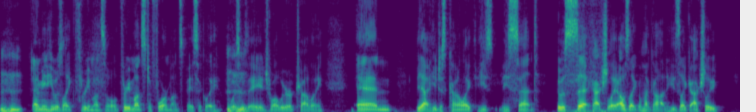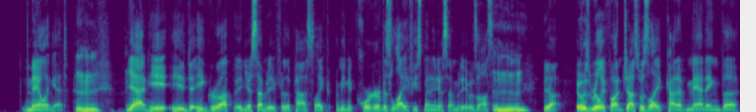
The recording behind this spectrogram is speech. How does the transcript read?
Mm-hmm. I mean, he was like three months old, three months to four months basically was Mm-hmm. his age while we were traveling. And yeah, he just kind of like he's he's sent. It was sick actually. I was like, oh my god, he's like actually nailing it. Mm-hmm. Yeah, and he he he grew up in Yosemite for the past like I mean a quarter of his life he spent in Yosemite. It was awesome. Mm-hmm. Yeah, it was really fun. Jess was like kind of manning the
